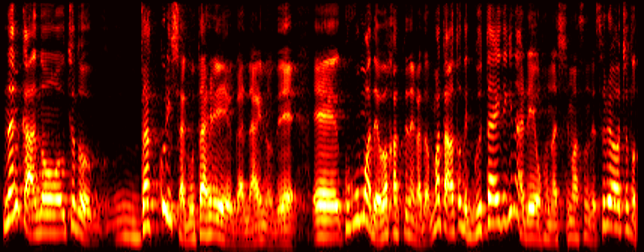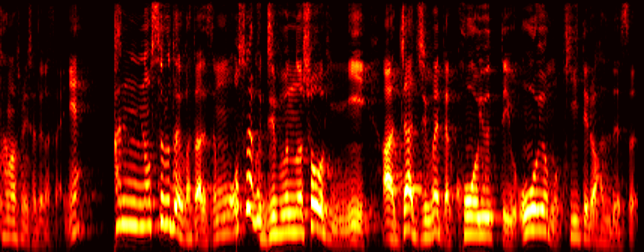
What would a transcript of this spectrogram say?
なんかあの、ちょっとざっくりした具体例がないので、えー、ここまで分かってない方、また後で具体的な例をお話しますので、それはちょっと楽しみにしててくださいね。反応鋭いう方はですね、もうおそらく自分の商品に、あ、じゃあ自分やったらこういうっていう応用も聞いてるはずです。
